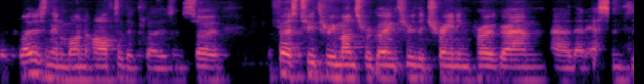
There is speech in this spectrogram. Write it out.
the close, and then one after the close. And so the first two, three months, we're going through the training program uh, that Essence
